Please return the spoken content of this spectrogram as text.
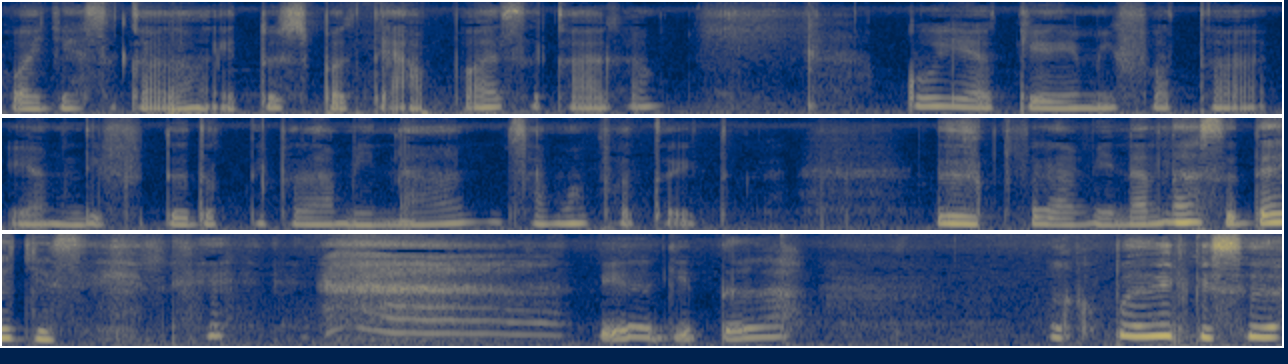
wajah sekarang itu seperti apa sekarang. Aku ya kirimi foto yang di, duduk di pelaminan sama foto itu. Duduk di pelaminan nah sudah aja sih. Ya gitulah. Aku balik ke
